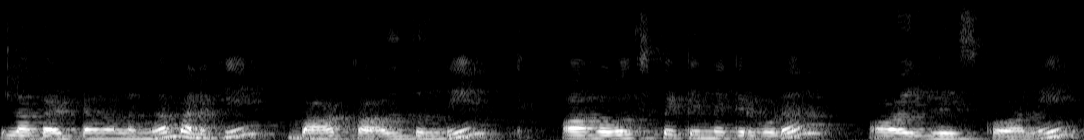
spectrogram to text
ఇలా పెట్టడం వల్ల మనకి బాగా కాలుతుంది. ఆ హోల్స్ పెట్టిన దగ్గర కూడా ఆయిల్ వేసుకోవాలి.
